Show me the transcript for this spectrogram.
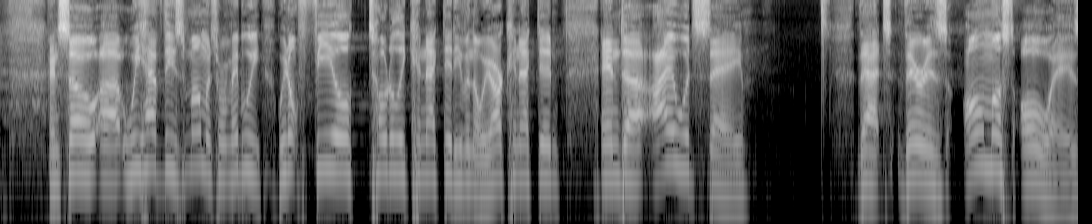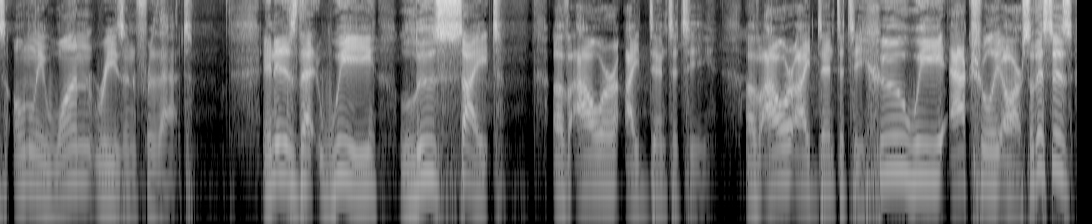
And so uh, we have these moments where maybe we, we don't feel totally connected even though we are connected. And uh, I would say that there is almost always only one reason for that. And it is that we lose sight of our identity of our identity, who we actually are. So this is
